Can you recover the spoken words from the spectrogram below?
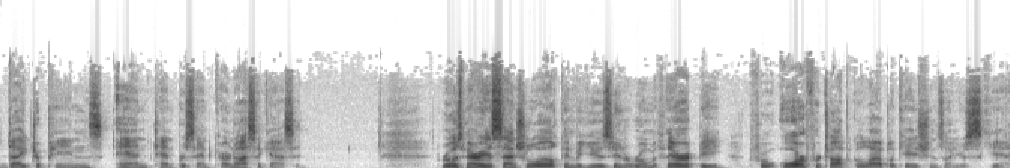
diterpenes, and 10% carnosic acid. Rosemary essential oil can be used in aromatherapy for, or for topical applications on your skin.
